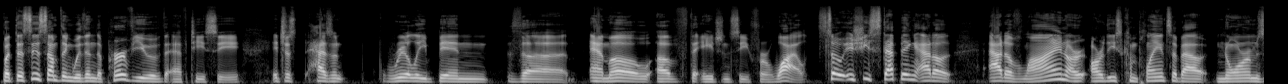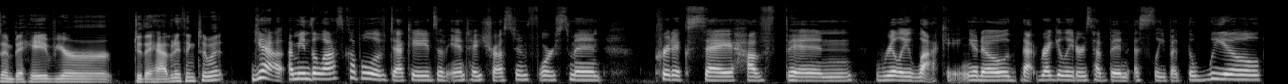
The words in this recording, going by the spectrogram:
But this is something within the purview of the FTC. It just hasn't really been the MO of the agency for a while. So is she stepping out of out of line? Are are these complaints about norms and behavior do they have anything to it? Yeah, I mean, the last couple of decades of antitrust enforcement, critics say, have been really lacking. You know, that regulators have been asleep at the wheel,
